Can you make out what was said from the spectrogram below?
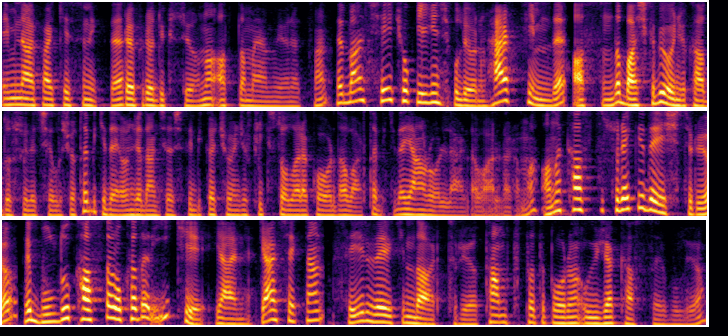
Emin Alper kesinlikle reprodüksiyonu atlamayan bir yönetmen. Ve ben şeyi çok ilginç buluyorum. Her filmde aslında başka bir oyuncu kadrosuyla çalışıyor. Tabii ki de önceden çalıştığı birkaç oyuncu fix olarak orada var. Tabii ki de yan rollerde varlar ama. Ana kastı sürekli değiştiriyor ve bulduğu kastlar o kadar iyi ki yani gerçekten seyir zevkini de arttırıyor. Tam tıpatıp orana uyacak kastları buluyor.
